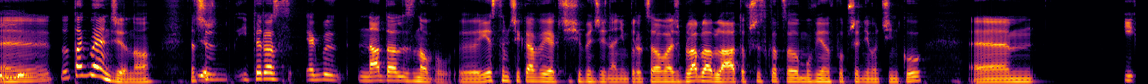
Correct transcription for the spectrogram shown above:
E, no tak będzie, no. Znaczy, i teraz jakby nadal znowu, e, jestem ciekawy, jak ci się będzie na nim pracować, bla, bla, bla, to wszystko, co mówiłem w poprzednim odcinku. I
